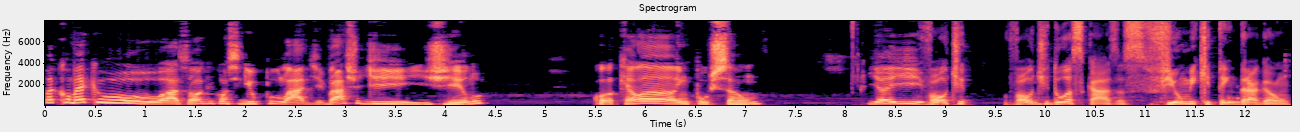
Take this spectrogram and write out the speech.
Mas como é que o Azog conseguiu pular debaixo de gelo com aquela impulsão? E aí. Volte, volte duas casas. Filme que tem dragão.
